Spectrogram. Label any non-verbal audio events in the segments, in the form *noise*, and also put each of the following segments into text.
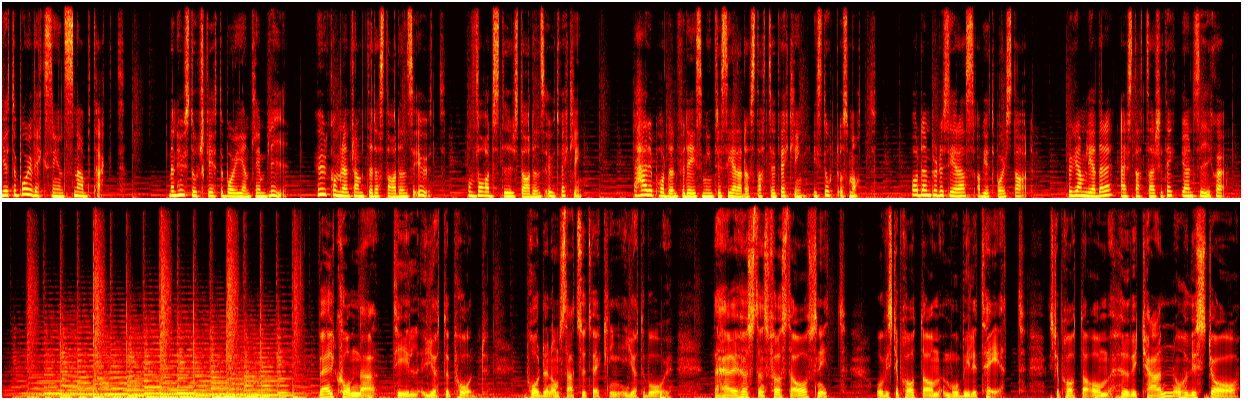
Göteborg växer i en snabb takt. Men hur stort ska Göteborg egentligen bli? Hur kommer den framtida staden se ut? Och vad styr stadens utveckling? Det här är podden för dig som är intresserad av stadsutveckling i stort och smått. Podden produceras av Göteborgs stad. Programledare är stadsarkitekt Björn Siesjö. Välkomna till Götepodd, podden om stadsutveckling i Göteborg. Det här är höstens första avsnitt och vi ska prata om mobilitet. Vi ska prata om hur vi kan och hur vi ska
